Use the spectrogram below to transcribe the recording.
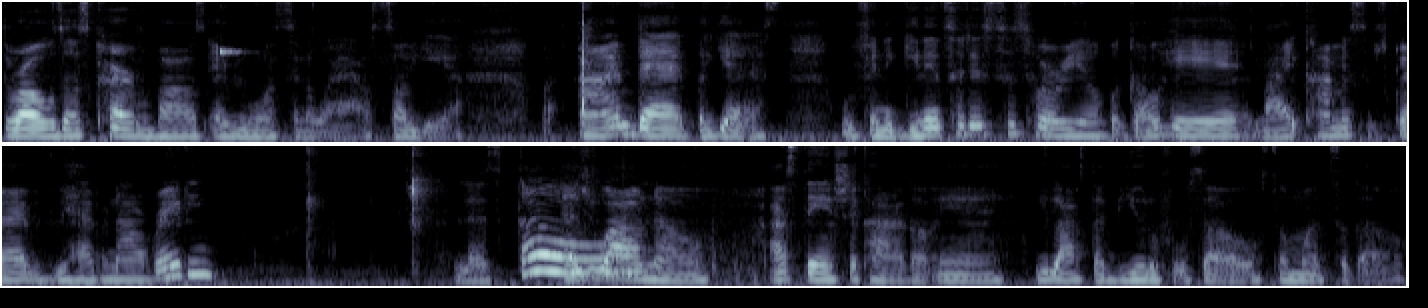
throws us curveballs every once in a while. So yeah, but I'm back. But yes, we're finna get into this tutorial. But go ahead, like, comment, subscribe if you haven't already. Let's go. As you all know, I stay in Chicago and we lost a beautiful soul some months ago.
